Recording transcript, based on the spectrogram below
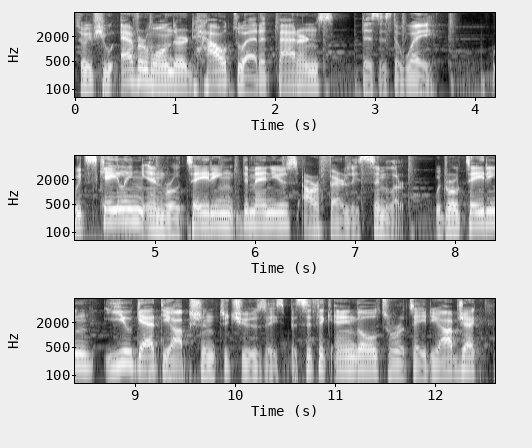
So if you ever wondered how to edit patterns, this is the way. With scaling and rotating, the menus are fairly similar. With rotating, you get the option to choose a specific angle to rotate the object,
